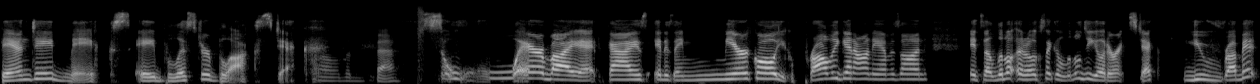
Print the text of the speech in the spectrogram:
Band Aid makes a blister block stick. Oh, the best. Swear by it, guys. It is a miracle. You could probably get on Amazon. It's a little, it looks like a little deodorant stick. You rub it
